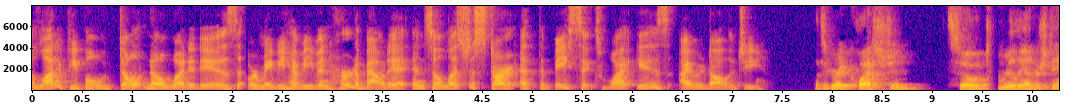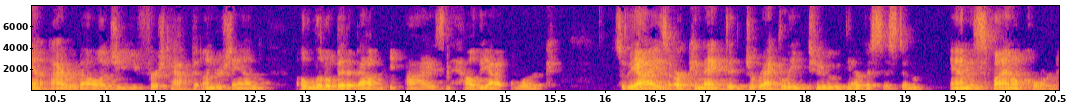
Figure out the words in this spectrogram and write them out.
a lot of people don't know what it is or maybe have even heard about it. And so let's just start at the basics. What is iridology? That's a great question. So, to really understand iridology, you first have to understand a little bit about the eyes and how the eyes work. So, the eyes are connected directly to the nervous system and the spinal cord,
